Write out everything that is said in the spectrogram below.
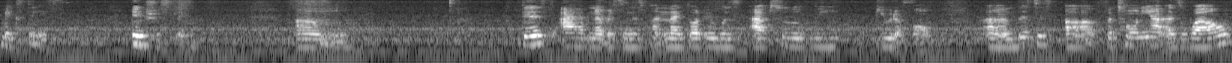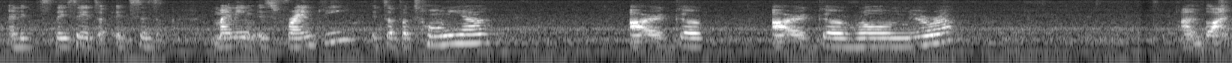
makes things interesting. Um, this, I have never seen this plant and I thought it was absolutely beautiful. Um, this is uh, Fittonia as well, and it's they say it's a, it says my name is Frankie. It's a Fittonia argar argyroneura. I'm blind,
